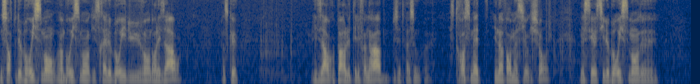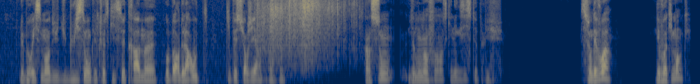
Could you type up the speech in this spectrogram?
une sorte de bruissement, un bruissement qui serait le bruit du vent dans les arbres, parce que les arbres parlent le téléphone arabe de cette façon. Ils se transmettent une information qui change, mais c'est aussi le bruissement de le du, buisson, quelque chose qui se trame euh, au bord de la route, qui peut surgir à tout. Un son de mon enfance qui n'existe plus. Ce sont des voix, des voix qui manquent,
